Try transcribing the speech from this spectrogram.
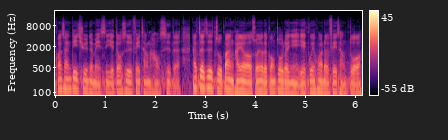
关山地区的美食也都是非常的好吃的。那这次主办还有所有的工作人员也规划的非常多，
